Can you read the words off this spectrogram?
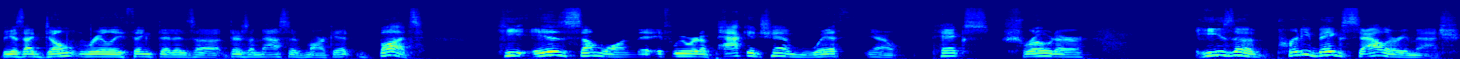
because I don't really think that is a there's a massive market, but he is someone that if we were to package him with, you know, picks, Schroeder, he's a pretty big salary match.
